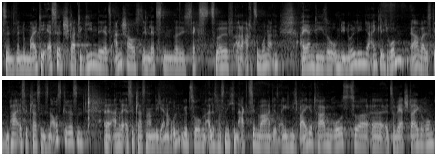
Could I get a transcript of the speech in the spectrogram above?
Sind, wenn du Multi-Asset-Strategien dir jetzt anschaust, in den letzten weiß ich, sechs, zwölf oder 18 Monaten, eiern die so um die Nulllinie eigentlich rum, ja, weil es gibt ein paar Asset-Klassen, die sind ausgerissen, äh, andere Asset-Klassen haben dich eher nach unten gezogen. Alles, was nicht in Aktien war, hat jetzt eigentlich nicht beigetragen groß zur, äh, zur Wertsteigerung.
